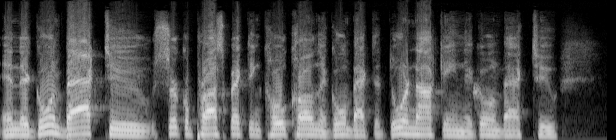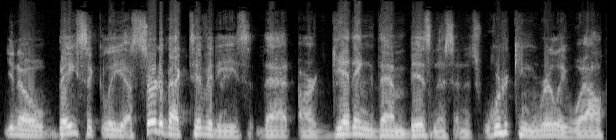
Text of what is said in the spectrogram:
And they're going back to circle prospecting, cold calling. They're going back to door knocking. They're going back to, you know, basically assertive activities that are getting them business and it's working really well.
